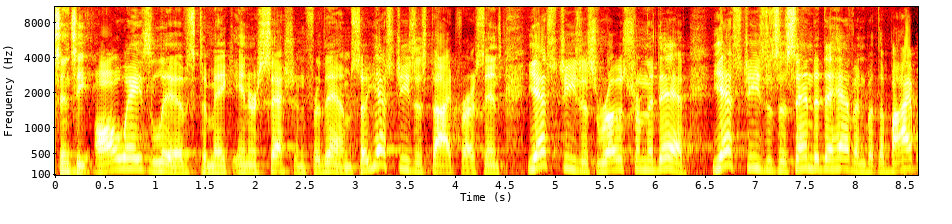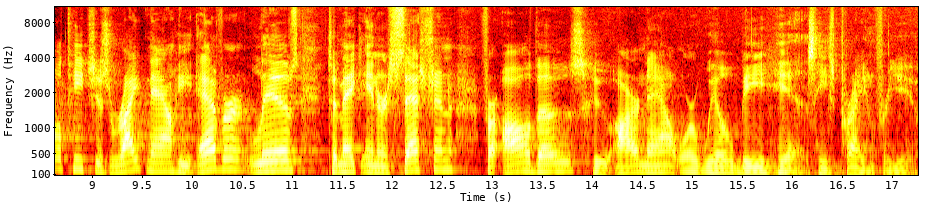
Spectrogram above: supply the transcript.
since he always lives to make intercession for them. So, yes, Jesus died for our sins. Yes, Jesus rose from the dead. Yes, Jesus ascended to heaven. But the Bible teaches right now he ever lives to make intercession for all those who are now or will be his. He's praying for you.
